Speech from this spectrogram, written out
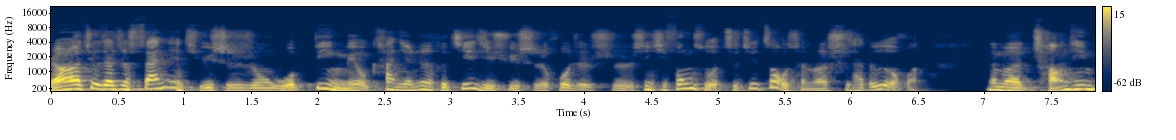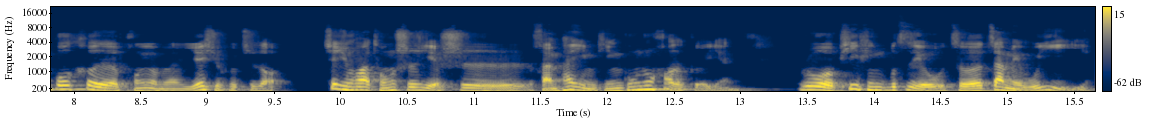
然而，就在这三件体育实事中，我并没有看见任何阶级叙事或者是信息封锁直接造成了事态的恶化。那么，常听播客的朋友们也许会知道，这句话同时也是反派影评公众号的格言：若批评不自由，则赞美无意义。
